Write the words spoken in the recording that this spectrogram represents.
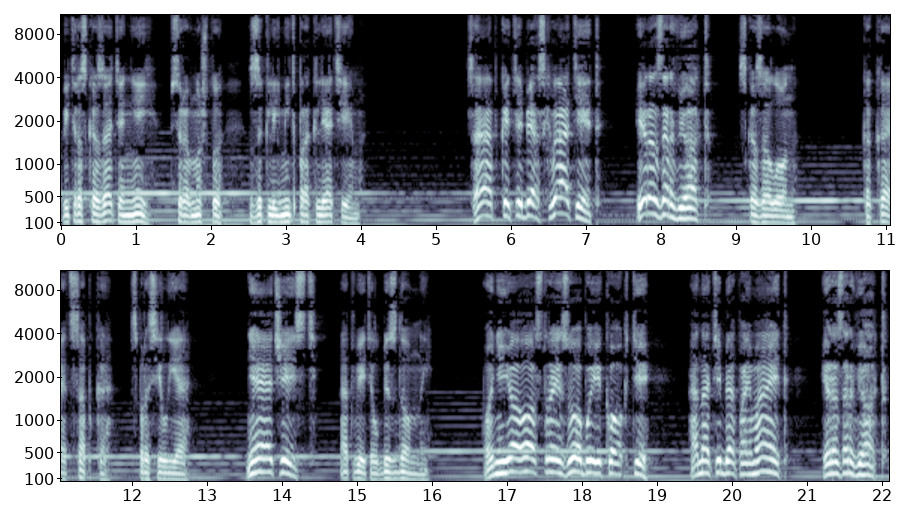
Ведь рассказать о ней все равно, что заклеймить проклятием. «Цапка тебя схватит и разорвет», — сказал он. «Какая цапка?» — спросил я. «Нечисть», — ответил бездомный. «У нее острые зубы и когти, Она тебя поймает и разорвет».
